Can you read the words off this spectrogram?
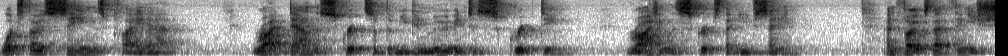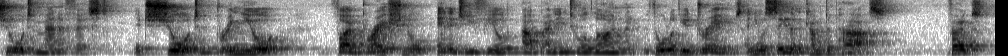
Watch those scenes play out. Write down the scripts of them. You can move into scripting writing the scripts that you've seen. And folks, that thing is sure to manifest. It's sure to bring your vibrational energy field up and into alignment with all of your dreams, and you'll see them come to pass. Folks,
